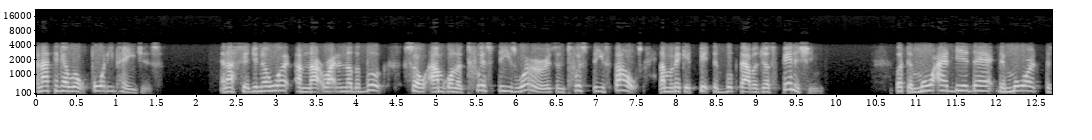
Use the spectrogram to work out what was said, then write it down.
and I think I wrote 40 pages. And I said, you know what? I'm not writing another book, so I'm going to twist these words and twist these thoughts. And I'm going to make it fit the book that I was just finishing. But the more I did that, the more the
